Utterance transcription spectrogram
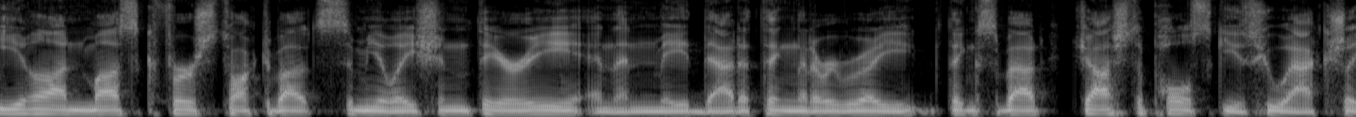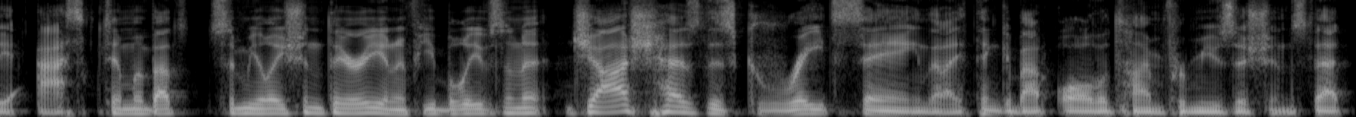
Elon Musk first talked about simulation theory and then made that a thing that everybody thinks about. Josh Topolsky is who actually asked him about simulation theory and if he believes in it. Josh has this great saying that I think about all the time for musicians that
